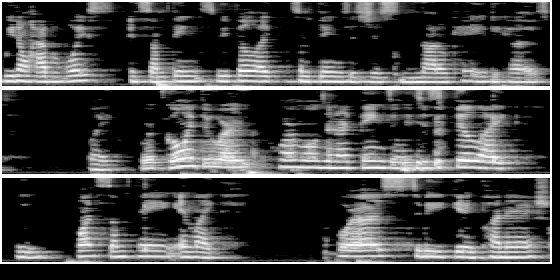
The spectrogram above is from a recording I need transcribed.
we don't have a voice in some things. We feel like some things is just not okay because like we're going through our hormones and our things and we just feel like we want something and like for us to be getting punished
